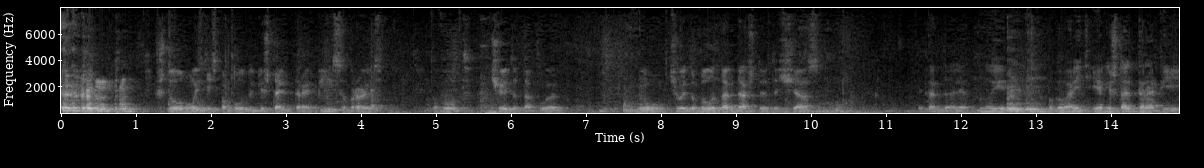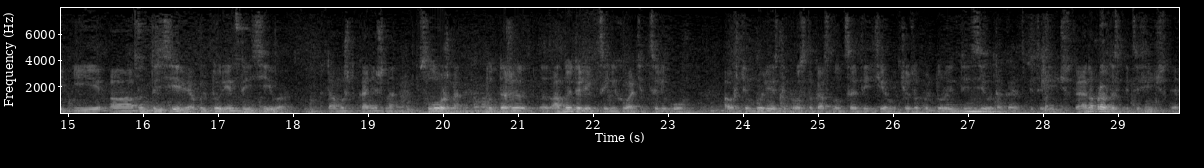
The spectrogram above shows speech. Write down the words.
что мы здесь по поводу гештальт-терапии собрались. Вот, что это такое? Ну, что это было тогда, что это сейчас? И так далее. Ну и поговорить и о гештальт-терапии, и об интенсиве, о культуре интенсива. Потому что, конечно, сложно. Тут даже одной-то лекции не хватит целиком. А уж тем более, если просто коснуться этой темы, что за культура интенсива такая специфическая. Она правда специфическая.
